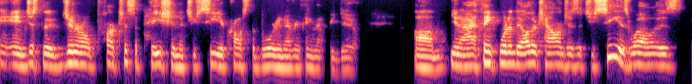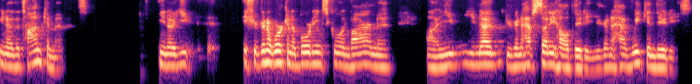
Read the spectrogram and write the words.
and just the general participation that you see across the board in everything that we do. Um, you know, I think one of the other challenges that you see as well is, you know, the time commitments. You know, you if you're going to work in a boarding school environment, uh, you you know you're going to have study hall duty. You're going to have weekend duties,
